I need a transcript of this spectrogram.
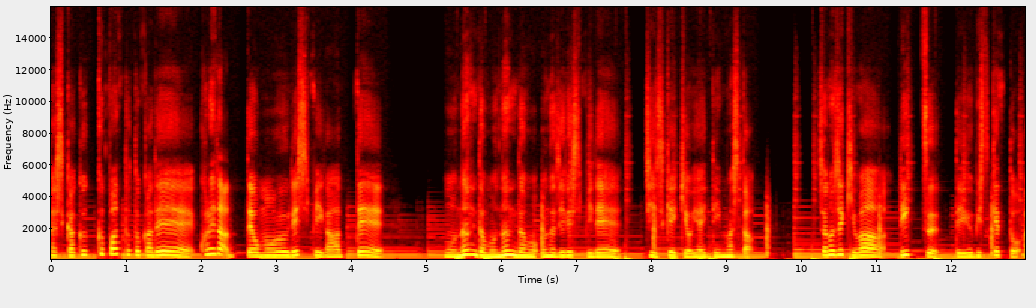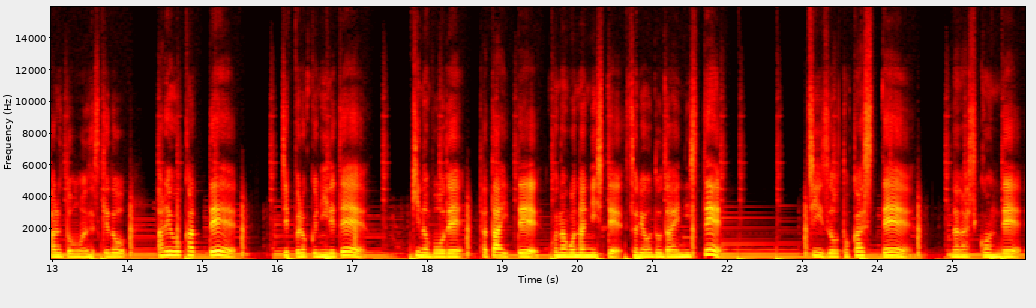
確かクックパッドとかで、これだって思うレシピがあって、もう何度も何度も同じレシピでチーズケーキを焼いていました。その時期は、リッツっていうビスケットあると思うんですけど、あれを買って、ジップロックに入れて、木の棒で叩いて粉々にしてそれを土台にしてチーズを溶かして流し込んで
